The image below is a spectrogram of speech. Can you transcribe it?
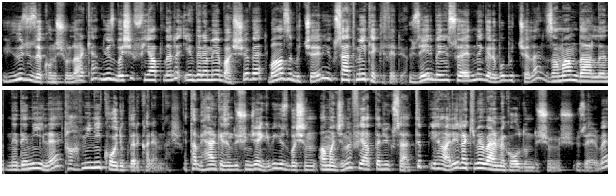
yüz yüze konuşurlarken yüzbaşı fiyatları irdelemeye başlıyor ve bazı bütçeleri yükseltmeyi teklif ediyor. Üzeyir Bey'in söylediğine göre bu bütçeler zaman darlığı nedeniyle tahmini koydukları kalemler. E tabi herkesin düşüneceği gibi yüzbaşının amacının fiyatları yükseltip ihaleyi rakibe vermek olduğunu düşünmüş Üzeyir Bey.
